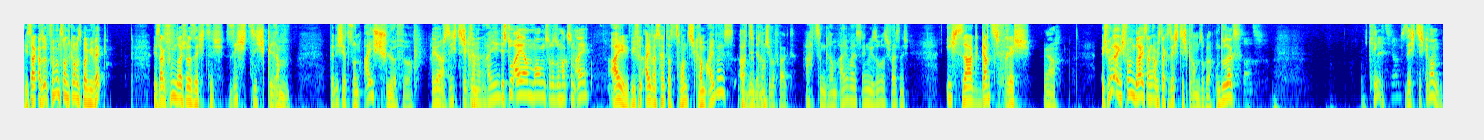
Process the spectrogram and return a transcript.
Ich sage, also 25 Gramm ist bei mir weg. Ich sage 35 oder 60. 60 Gramm. Wenn ich jetzt so ein Ei schlürfe. Ja. Hab ich 60 Gramm Ei? Isst du Eier morgens oder so? Magst du ein Ei? Ei, wie viel Eiweiß hat das? 20 Gramm Eiweiß? Ach, 18, nee, da bin ich überfragt. 18 Gramm Eiweiß, irgendwie sowas, ich weiß nicht. Ich sage ganz frech. Ja. Ich würde eigentlich 35 sagen, aber ich sage 60 Gramm sogar. Und du sagst? 20. King. 60 Gramm. 60 Gramm.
